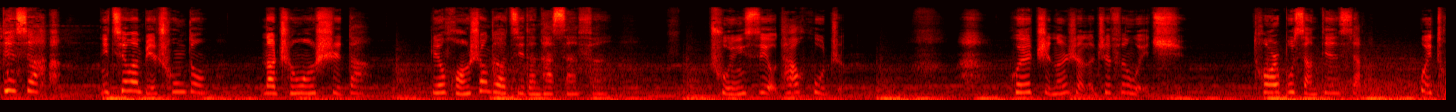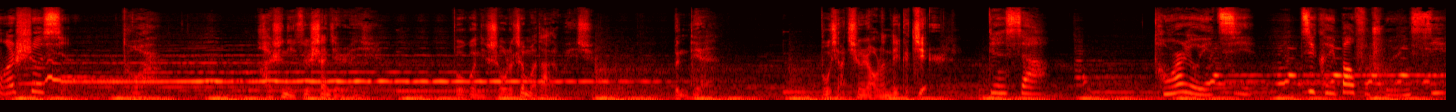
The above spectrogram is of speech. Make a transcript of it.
殿下，你千万别冲动。那成王势大，连皇上都要忌惮他三分。楚云溪有他护着。我也只能忍了这份委屈，童儿不想殿下为童儿涉险。童儿，还是你最善解人意。不过你受了这么大的委屈，本殿不想轻饶了那个贱人。殿下，童儿有一计，既可以报复楚云溪，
